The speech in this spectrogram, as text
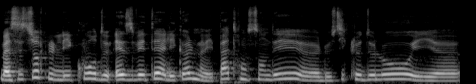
Bah, c'est sûr que les cours de SVT à l'école m'avaient pas transcendé euh, le cycle de l'eau et, euh,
